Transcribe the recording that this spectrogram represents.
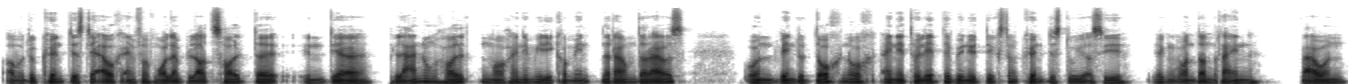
aber du könntest ja auch einfach mal einen Platzhalter in der Planung halten, mach einen Medikamentenraum daraus und wenn du doch noch eine Toilette benötigst, dann könntest du ja sie irgendwann dann reinbauen,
